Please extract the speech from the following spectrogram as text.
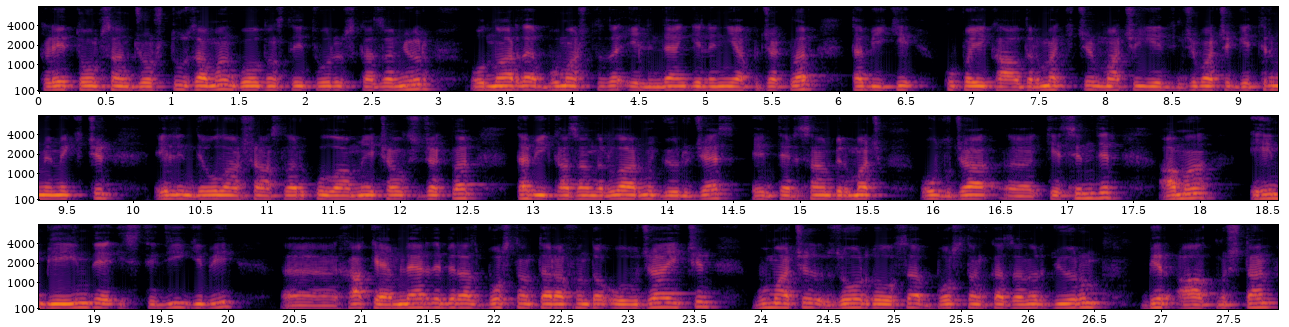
Klay Thompson coştuğu zaman Golden State Warriors kazanıyor. Onlar da bu maçta da elinden geleni yapacaklar. Tabii ki kupayı kaldırmak için maçı 7. maça getirmemek için elinde olan şansları kullanmaya çalışacaklar. Tabii kazanırlar mı göreceğiz. Enteresan bir maç olacağı e, kesindir. Ama NBA'in de istediği gibi e, hakemler de biraz Boston tarafında olacağı için bu maçı zor da olsa Boston kazanır diyorum. 1.60'dan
